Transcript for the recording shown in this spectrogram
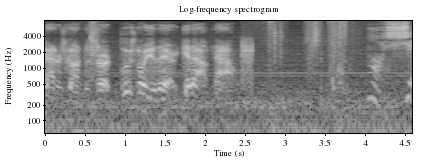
Chatter's gone berserk. Blues know you're there. Get out now. Aw, shit!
